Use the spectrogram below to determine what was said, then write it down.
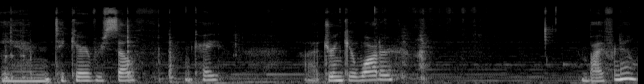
And take care of yourself, okay? Uh, drink your water. bye for now.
